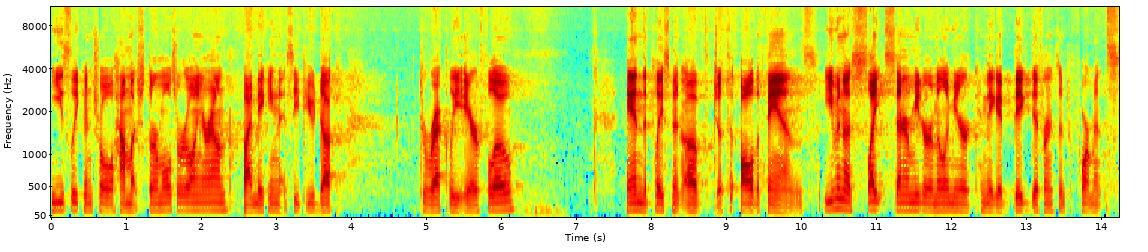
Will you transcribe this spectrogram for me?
easily control how much thermals are going around by making that CPU duct directly airflow and the placement of just all the fans. Even a slight centimeter or millimeter can make a big difference in performance.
